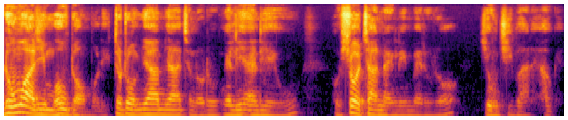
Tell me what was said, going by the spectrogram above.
လုံးဝကြီးမဟုတ်တော့ဘူးလေတော်တော်များများကျွန်တော်တို့ငလျင်အန်ဒီကိုဟို short ချနိုင်လိမ့်မယ်လို့တော့ယုံကြည်ပါတယ်ဟုတ်ကဲ့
